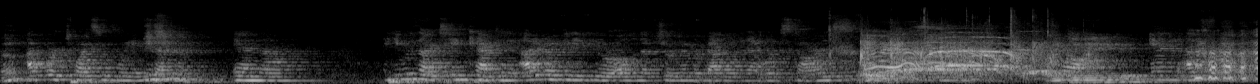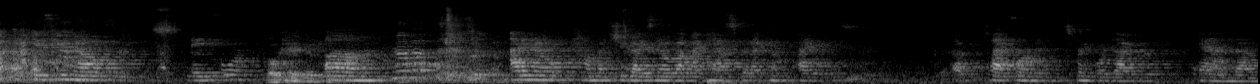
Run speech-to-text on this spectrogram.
Huh? I've worked twice with William Shatner, and, um, he was our team captain. I don't know if any of you are old enough to remember Battle of the Network Stars. Oh, yeah. Well, 1982. And I, if you know, eighty-four. Okay. Um, I don't know how much you guys know about my past, but I come, I was a platform and springboard diver and, um,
